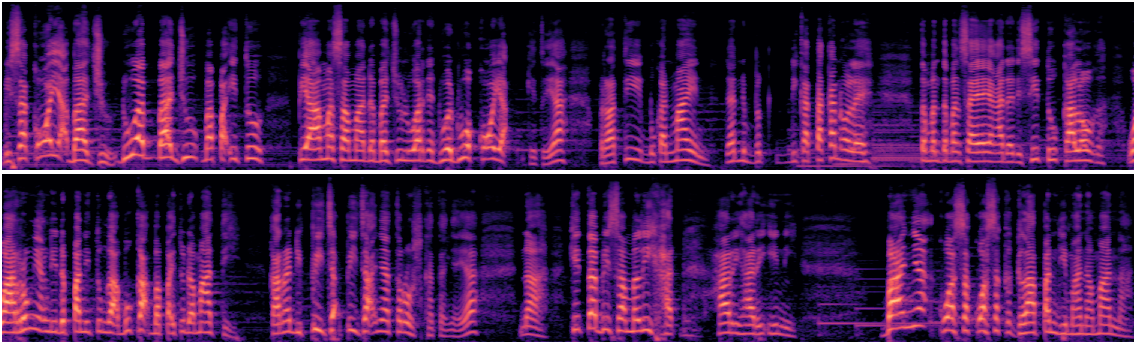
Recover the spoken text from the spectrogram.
Bisa koyak baju. Dua baju bapak itu piyama sama ada baju luarnya. Dua-dua koyak gitu ya. Berarti bukan main. Dan dikatakan oleh teman-teman saya yang ada di situ. Kalau warung yang di depan itu nggak buka bapak itu udah mati. Karena dipijak-pijaknya terus katanya ya. Nah kita bisa melihat hari-hari ini. Banyak kuasa-kuasa kegelapan di mana-mana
